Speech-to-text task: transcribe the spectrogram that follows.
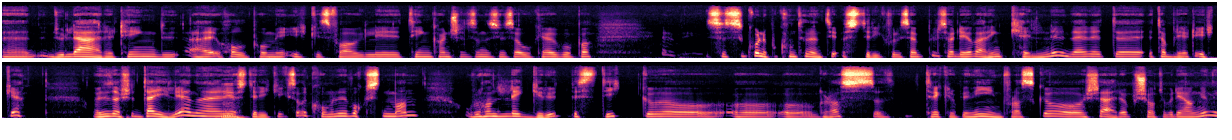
eh, du lærer ting, du er, holder på med yrkesfaglige ting kanskje som du syns er ok å gå på. Så, så går du på kontinentet i Østerrike f.eks., så er det å være en kelner det er et eh, etablert yrke. Og jeg synes Det er så deilig når jeg er i Mm. Østerrike. ikke sant? Det kommer en voksen mann, hvor han legger ut bestikk og, og, og glass. og Trekker opp en vinflaske og skjærer opp chateaubrianden.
